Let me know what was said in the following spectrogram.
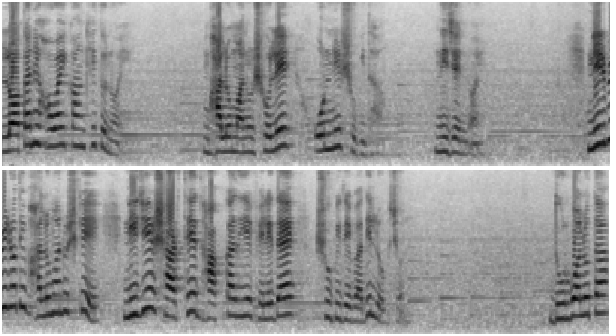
লতানে হওয়াই কাঙ্ক্ষিত নয়। ভালো মানুষ হলে অন্যের সুবিধা, নিজের নয়। নির্বিরোধী ভালো মানুষকে নিজের স্বার্থে ধাক্কা দিয়ে ফেলে দেয় সুবিধেবাদী লোকজন। দুর্বলতা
